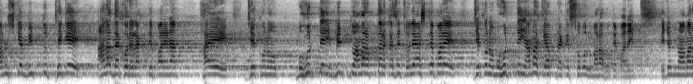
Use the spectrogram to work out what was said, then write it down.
মানুষকে মৃত্যুর থেকে আলাদা করে রাখতে পারে না। হায়, যে কোনো মুহূর্তেই মৃত্যু আমার আপনার কাছে চলে আসতে পারে, যে কোনো মুহূর্তেই আমাকে আপনাকে সবল মারা হতে পারে। এজন্য আমার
